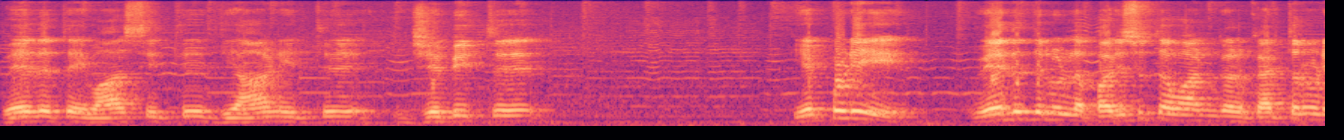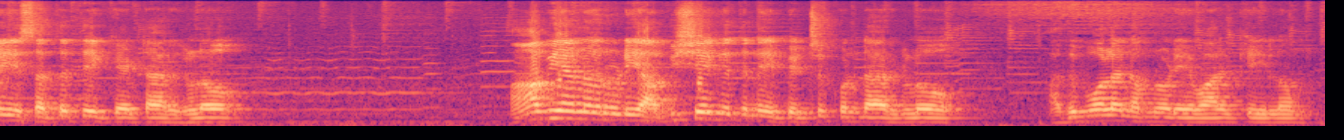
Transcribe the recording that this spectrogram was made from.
வேதத்தை வாசித்து தியானித்து ஜெபித்து எப்படி வேதத்தில் உள்ள பரிசுத்தவான்கள் கர்த்தருடைய சத்தத்தை கேட்டார்களோ ஆவியானவருடைய அபிஷேகத்தினை பெற்றுக்கொண்டார்களோ அதுபோல நம்மளுடைய வாழ்க்கையிலும்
